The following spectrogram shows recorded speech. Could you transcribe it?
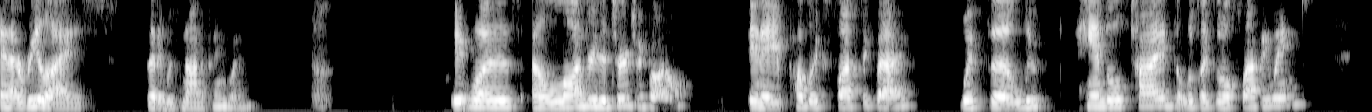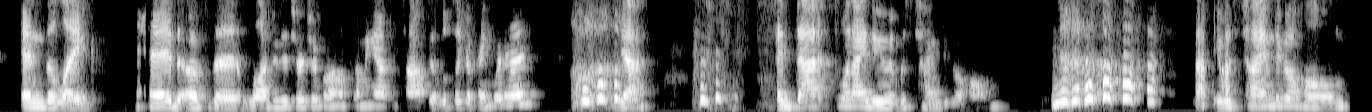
and I realized that it was not a penguin. It was a laundry detergent bottle in a Publix plastic bag with the loop handles tied that looked like little flappy wings and the like head of the laundry detergent bottle coming out the top that looked like a penguin head. yeah. and that's when I knew it was time to go home. it was time to go home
